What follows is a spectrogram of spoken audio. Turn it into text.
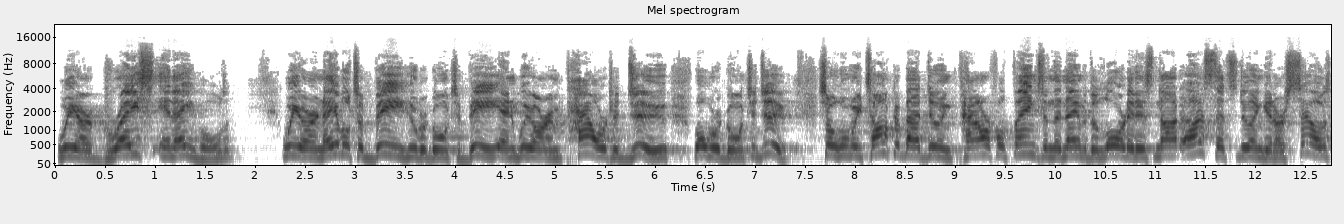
we are grace enabled, we are enabled to be who we're going to be, and we are empowered to do what we're going to do. So when we talk about doing powerful things in the name of the Lord, it is not us that's doing it ourselves,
